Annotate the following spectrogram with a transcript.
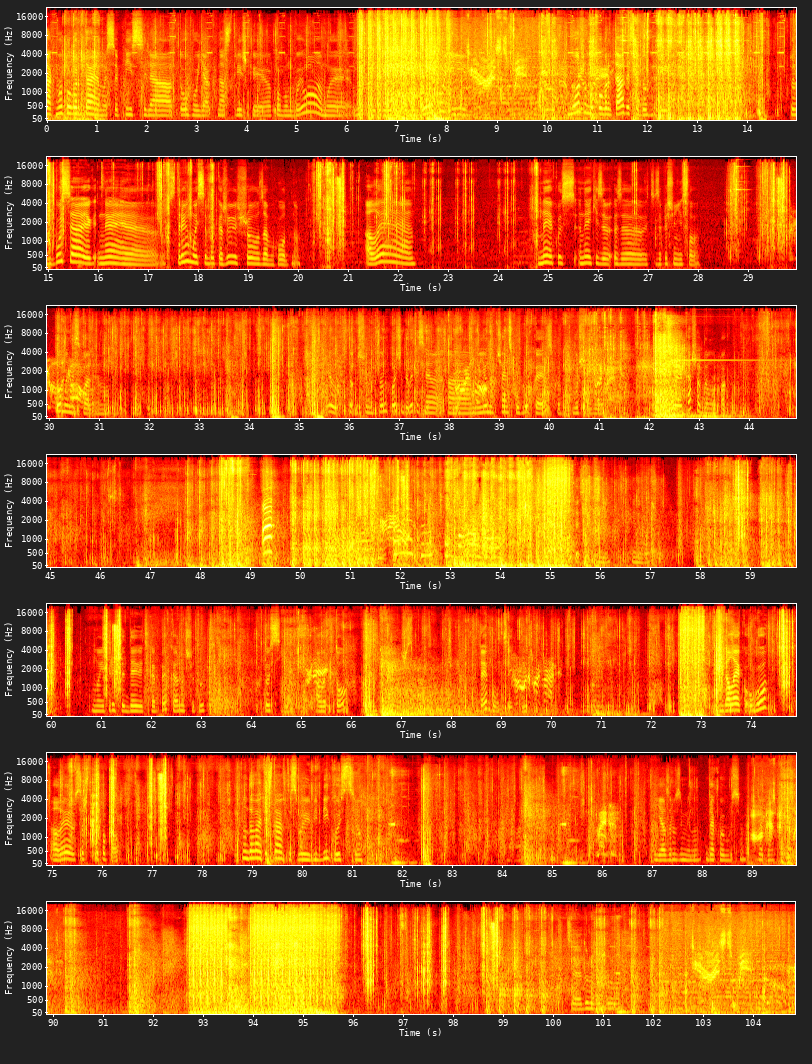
Так, ми повертаємося після того, як нас трішки побомбило. Ми виходили свою групу і можемо повертатися до гри. Тож Буся, не стримуй себе, кажи що завгодно. Але не якусь не якісь за, за, запрещені слова. То ми не спалюємо. Хто, що ніхто не хоче дивитися а, мою навчанську гру КС? -ку? Бо що, блядь? Це каша вдома пахне? Є, тут десь? Ні, я не бачу. Мої 39 хп кажуть, що тут хтось є. Але хто? Де був цей тип? Далеко, ого! Але все ж таки попав. Ну давайте ставте свою бібіку ось цю. Я зрозуміла. Дякую, Буся. Дякую. Це дуже важливо.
